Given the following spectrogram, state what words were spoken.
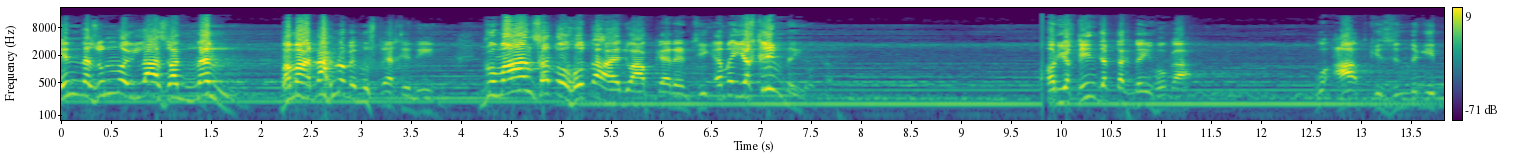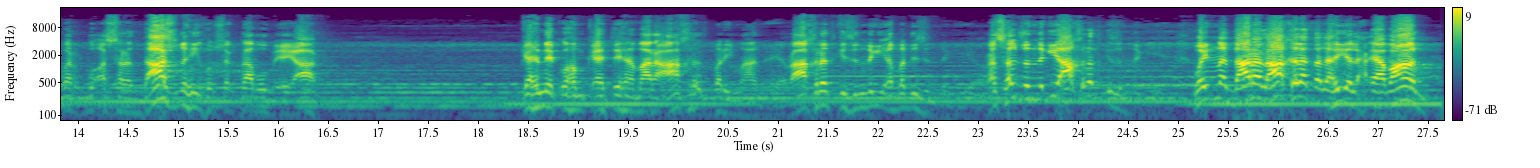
ان نظن اللہ زنن بما نحن بے مستحقین گمان سا تو ہوتا ہے جو آپ کہہ رہے ہیں ٹھیک ہے، میں یقین نہیں ہوتا۔ اور یقین جب تک نہیں ہوگا، وہ آپ کی زندگی پر وہ اثر انداز نہیں ہو سکتا، وہ معیار۔ کہنے کو ہم کہتے ہیں ہمارا آخرت پر ایمان ہے اور آخرت کی زندگی ابدی زندگی ہے اور اصل زندگی آخرت کی زندگی ہے۔ وہ ان دار الآخرت الحی الحیوان۔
